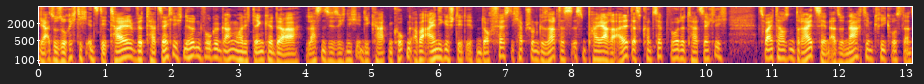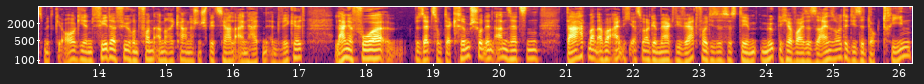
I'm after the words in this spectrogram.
Ja, also so richtig ins Detail wird tatsächlich nirgendwo gegangen, weil ich denke, da lassen sie sich nicht in die Karten gucken. Aber einige steht eben doch fest. Ich habe schon gesagt, das ist ein paar Jahre alt. Das Konzept wurde tatsächlich 2013, also nach dem Krieg Russlands mit Georgien, federführend von amerikanischen Spezialeinheiten entwickelt. Lange vor Besetzung der Krim schon in Ansätzen. Da hat man aber eigentlich erstmal gemerkt, wie wertvoll dieses System möglicherweise sein sollte, diese Doktrin.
